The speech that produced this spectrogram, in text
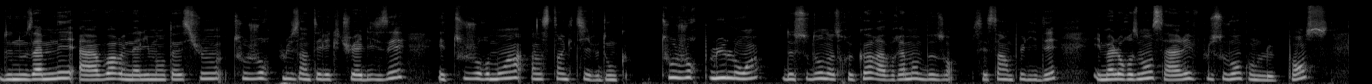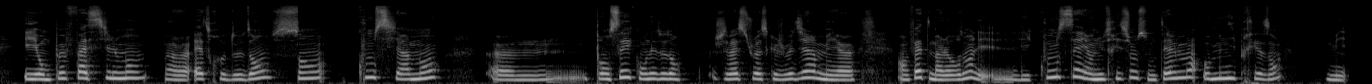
de nous amener à avoir une alimentation toujours plus intellectualisée et toujours moins instinctive. Donc toujours plus loin de ce dont notre corps a vraiment besoin. C'est ça un peu l'idée. Et malheureusement, ça arrive plus souvent qu'on ne le pense. Et on peut facilement euh, être dedans sans consciemment penser qu'on est dedans. Je sais pas si tu vois ce que je veux dire, mais euh, en fait, malheureusement, les, les, conseils en nutrition sont tellement omniprésents, mais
